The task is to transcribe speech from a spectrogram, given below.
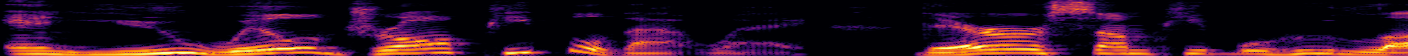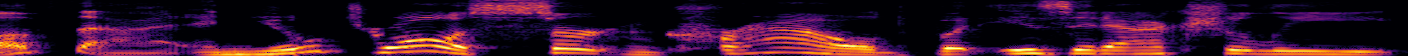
And you will draw people that way. There are some people who love that and you'll draw a certain crowd but is it actually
